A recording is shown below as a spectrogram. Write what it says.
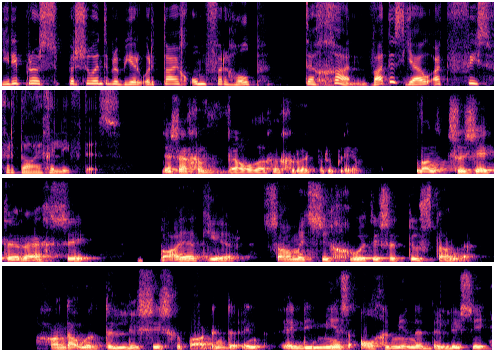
hierdie persoon te probeer oortuig om vir hulp te gaan. Wat is jou advies vir daai geliefdes? Dis 'n geweldige groot probleem. Want soos jy tereg sê baie keer saam met psigotiese toestande gaan daar ook delusies gepaard. En, en en die mees algemene delusie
